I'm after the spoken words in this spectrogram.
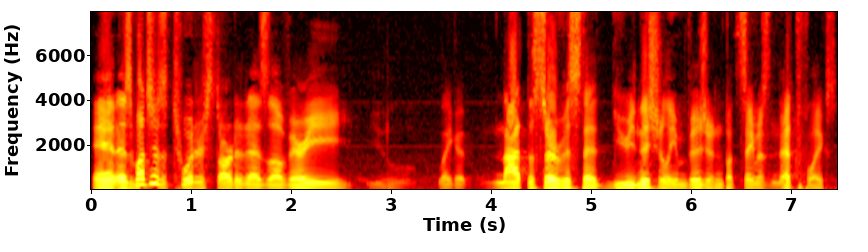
And as much as Twitter started as a very like a not the service that you initially envisioned, but same as Netflix.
